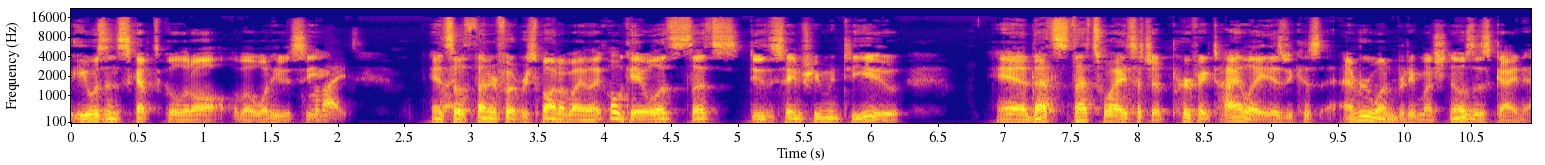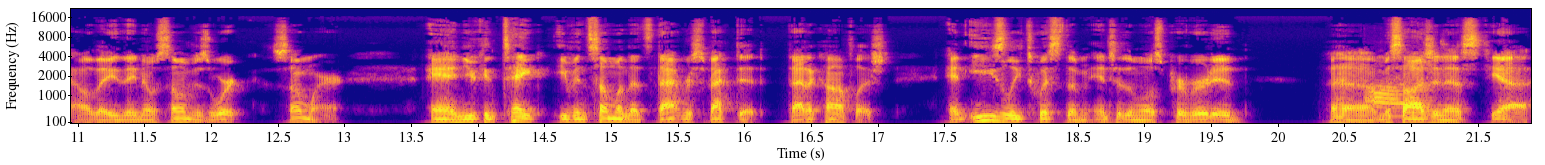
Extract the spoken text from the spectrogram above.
he wasn't skeptical at all about what he was seeing. Right. And so Thunderfoot responded by like, okay, well let's let's do the same treatment to you. And that's that's why it's such a perfect highlight is because everyone pretty much knows this guy now. They they know some of his work somewhere. And you can take even someone that's that respected, that accomplished, and easily twist them into the most perverted uh, misogynist. Yeah.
